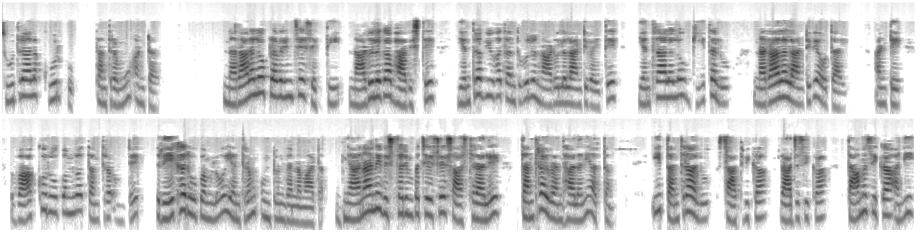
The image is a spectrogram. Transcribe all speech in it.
సూత్రాల కూర్పు తంత్రము అంటారు. నరాలలో ప్రవహించే శక్తి నాడులుగా భావిస్తే యంత్ర వ్యూహ తంతువులు నాడుల లాంటివైతే యంత్రాలలో గీతలు నరాల లాంటివి అవుతాయి. అంటే వాక్కు రూపంలో తంత్ర ఉంటే రేఖ రూపంలో యంత్రం ఉంటుందన్నమాట. జ్ఞానాన్ని విస్తరింపచేసే శాస్త్రాలే తంత్ర గ్రంథాలని అర్థం. ఈ తంత్రాలు సాత్విక రాజసిక తామసిక అని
